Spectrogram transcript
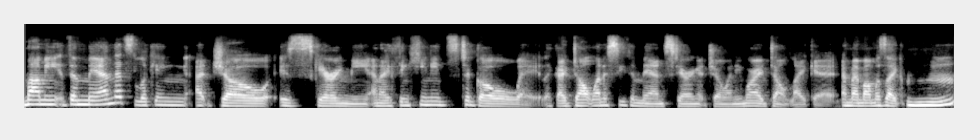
Mommy, the man that's looking at Joe is scaring me, and I think he needs to go away. Like, I don't want to see the man staring at Joe anymore. I don't like it. And my mom was like, hmm.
